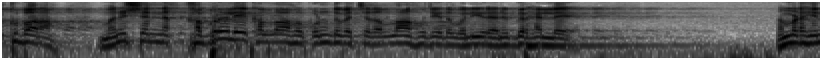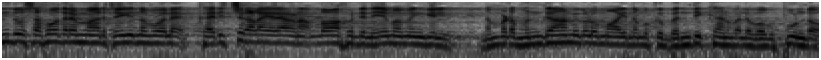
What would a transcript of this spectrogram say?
അക്ബറ മനുഷ്യനെ ഖബറിലേക്ക് അള്ളാഹു കൊണ്ടുവച്ചത് അള്ളാഹു ചെയ്ത വലിയൊരു അനുഗ്രഹമല്ലേ നമ്മുടെ ഹിന്ദു സഹോദരന്മാർ ചെയ്യുന്ന പോലെ കരിച്ചു കളയലാണ് അള്ളാഹുവിന്റെ നിയമമെങ്കിൽ നമ്മുടെ മുൻഗാമികളുമായി നമുക്ക് ബന്ധിക്കാൻ വല്ല വകുപ്പുണ്ടോ?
